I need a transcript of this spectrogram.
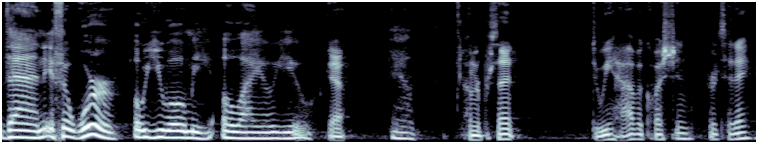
than if it were, oh, you owe me, oh, I owe you. Yeah. Yeah. 100%. Do we have a question for today?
